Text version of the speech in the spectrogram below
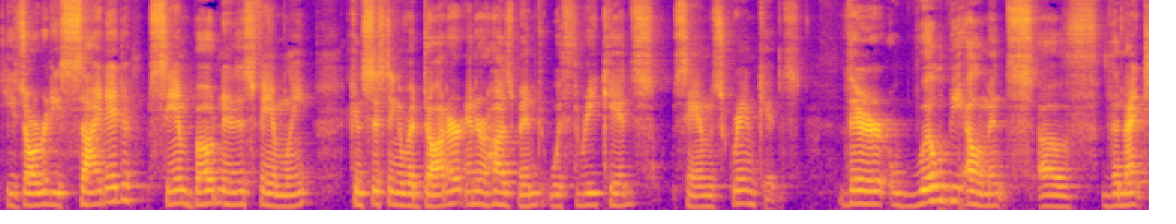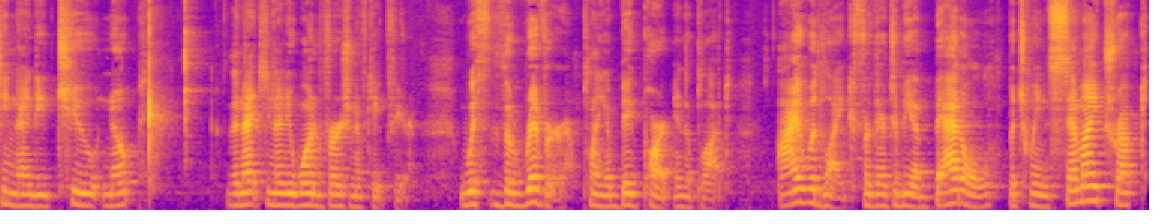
He's already sighted Sam Bowden and his family, consisting of a daughter and her husband with three kids, Sam's grandkids. There will be elements of the 1992, nope, the 1991 version of Cape Fear, with the river playing a big part in the plot. I would like for there to be a battle between semi truck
